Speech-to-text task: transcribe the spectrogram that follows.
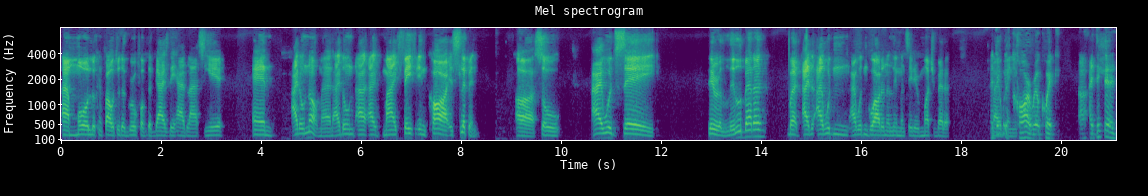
I'm more looking forward to the growth of the guys they had last year, and I don't know, man. I don't. I, I my faith in Carr is slipping. Uh, so I would say they're a little better, but I, I wouldn't I wouldn't go out on a limb and say they're much better. I think opinion. with Carr, real quick, uh, I think they're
